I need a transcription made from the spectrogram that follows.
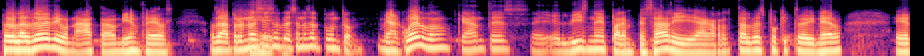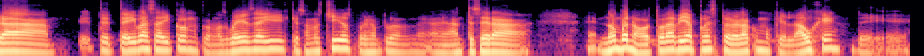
Pero las veo y digo, nada, estaban bien feos. O sea, pero no es ese, no es el punto. Me acuerdo que antes eh, el business, para empezar y agarrar tal vez poquito de dinero, era eh, te, ibas ahí con, los güeyes de ahí, que son los chidos, por ejemplo, eh, antes era, eh, no, bueno, todavía pues, pero era como que el auge de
